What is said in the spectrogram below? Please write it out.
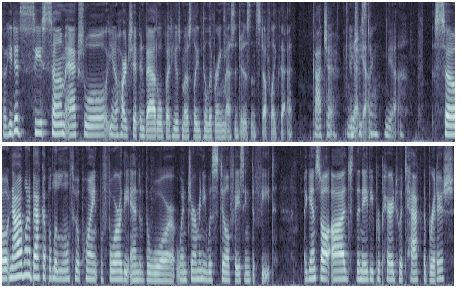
So he did see some actual, you know, hardship in battle, but he was mostly delivering messages and stuff like that. Gotcha. Yeah, yeah, Interesting. Yeah. So now I want to back up a little to a point before the end of the war when Germany was still facing defeat. Against all odds, the Navy prepared to attack the British,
